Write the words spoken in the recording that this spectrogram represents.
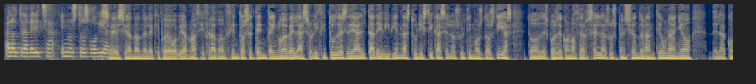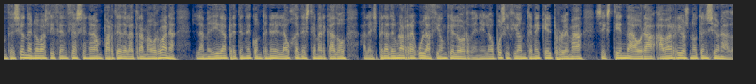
a la ultraderecha en nuestros gobiernos. Sesión donde el equipo de gobierno ha cifrado en 179 las solicitudes de alta de viviendas turísticas en los últimos dos días, todo después de conocerse la suspensión durante un año de la concesión de nuevas licencias en gran parte de la trama urbana. La medida pretende contener el auge de este mercado a la espera de una regulación que lo ordene. La oposición teme que el problema se extienda ahora a barrios no tensionados.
